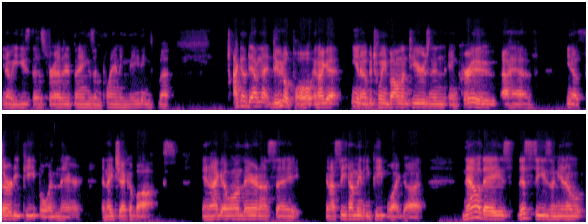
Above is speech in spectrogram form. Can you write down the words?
you know we use those for other things and planning meetings, but I go down that doodle poll and I got you know between volunteers and, and crew, I have you know 30 people in there and they check a box and I go on there and I say and I see how many people I got. Nowadays, this season, you know,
